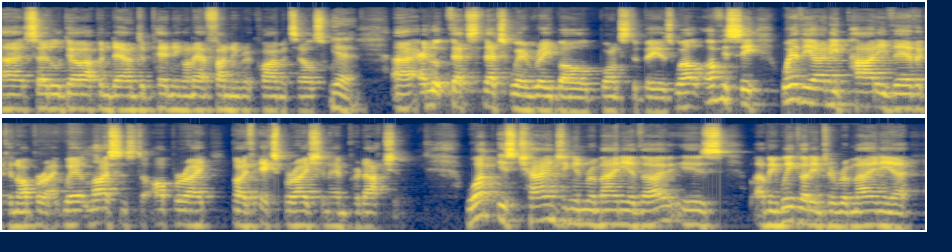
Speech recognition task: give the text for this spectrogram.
Uh, so it'll go up and down depending on our funding requirements elsewhere. Yeah. Uh, and look, that's that's where Reabold wants to be as well. Obviously, we're the only party there that can operate. We're licensed to operate both exploration and production. What is changing in Romania, though, is I mean, we got into Romania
